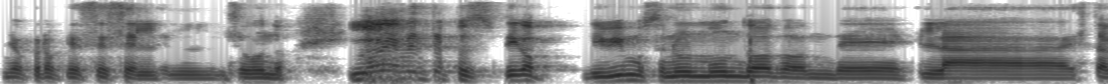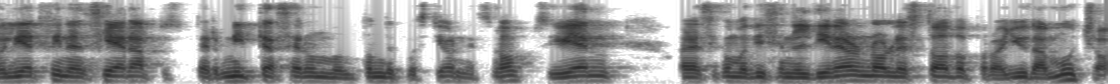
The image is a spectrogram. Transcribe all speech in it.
Yo creo que ese es el, el, segundo. Y obviamente pues digo, vivimos en un mundo donde la estabilidad financiera pues permite hacer un montón de cuestiones, ¿no? Si bien ahora sí como dicen, el dinero no lo es todo, pero ayuda mucho.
